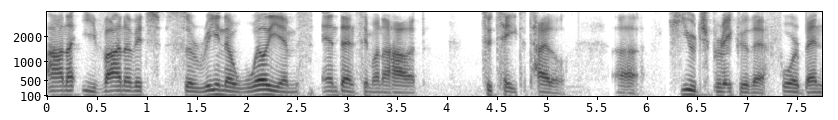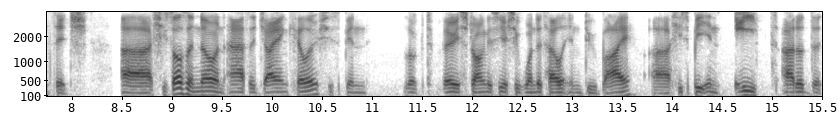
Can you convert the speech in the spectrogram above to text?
Ana Ivanovic, Serena Williams, and then Simona Halep to take the title. Uh, huge breakthrough there for Bencic. Uh, she's also known as a giant killer. She's been looked very strong this year. She won the title in Dubai. Uh, she's beaten eight out of the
